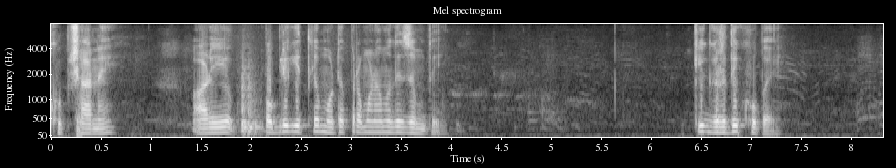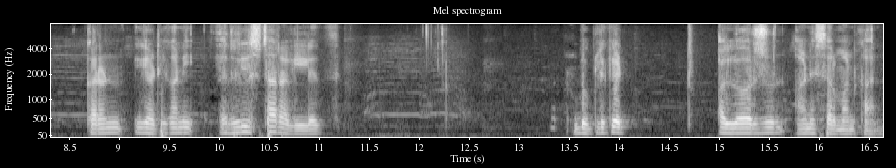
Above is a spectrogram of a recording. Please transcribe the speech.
खूप छान आहे. आणि पब्लिक इतक्या मोठ्या प्रमाणामध्ये जमते की गर्दी खूप आहे. कारण या ठिकाणी रील स्टार आलेले आहेत. डुप्लिकेट अल्लू अर्जुन आणि सलमान खान.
